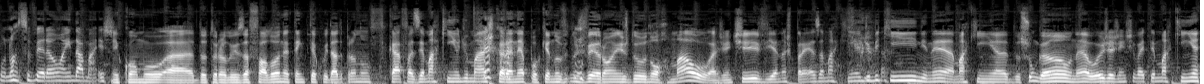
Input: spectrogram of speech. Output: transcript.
o nosso verão ainda mais. E como a doutora Luísa falou, né? Tem que ter cuidado para não ficar fazer marquinha de máscara, né? Porque no, nos verões do normal, a gente via nas praias a marquinha de biquíni, né? A marquinha do sungão, né? Hoje a gente vai ter marquinha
